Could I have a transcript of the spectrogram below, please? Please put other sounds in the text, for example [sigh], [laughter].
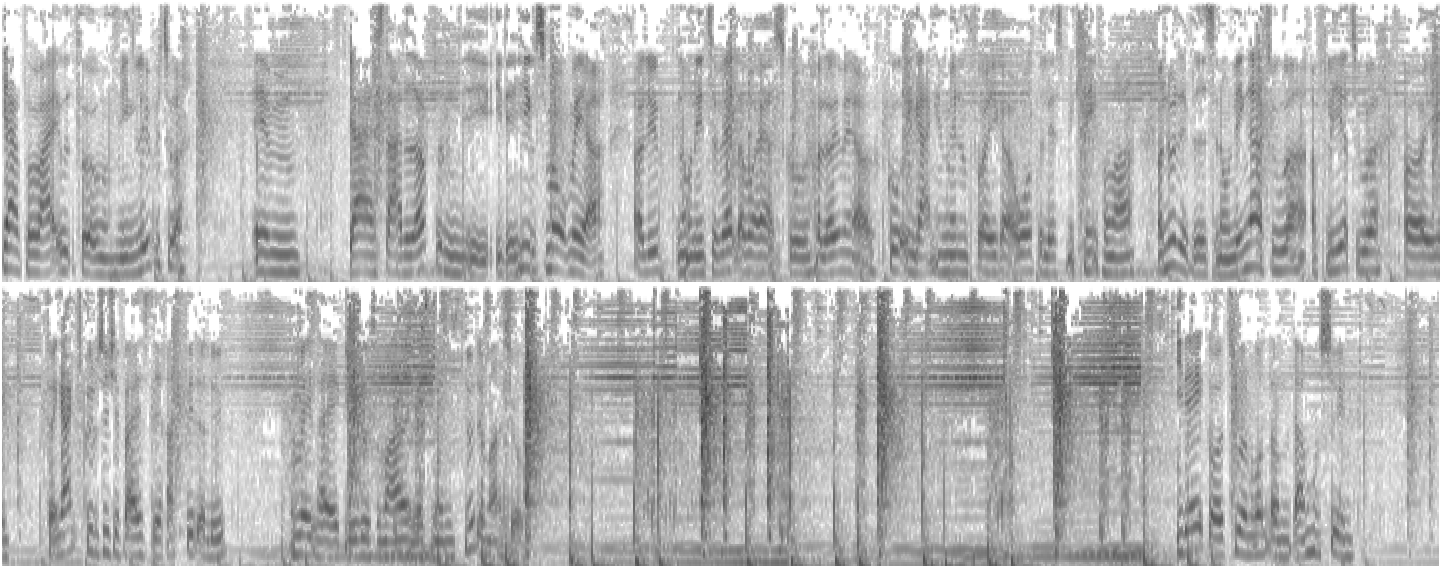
Jeg er på vej ud på min løbetur. Øhm, jeg er startet op sådan i, i det helt små med at, at løbe nogle intervaller, hvor jeg skulle holde øje med at gå en gang imellem, for ikke at overbelaste mit knæ for meget. Og nu er det blevet til nogle længere ture og flere ture, og øh, for en gang skyld synes jeg faktisk, det er ret fedt at løbe. Normalt har jeg ikke løbet så meget ellers, men nu er det meget sjovt. I dag går turen rundt om Damhussøen,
